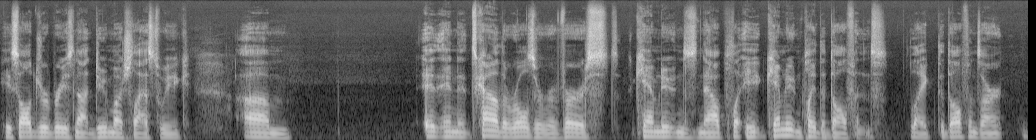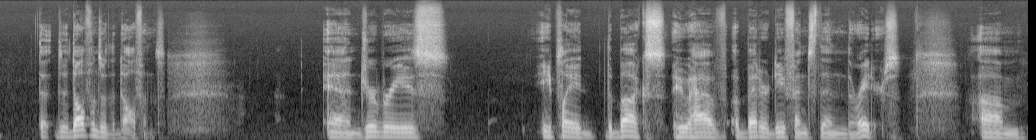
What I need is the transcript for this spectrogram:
He saw Drew Brees not do much last week. Um, and, and it's kind of the roles are reversed. Cam Newton's now play. Cam Newton played the Dolphins. Like the Dolphins aren't the, the Dolphins are the Dolphins. And Drew Brees, he played the Bucks, who have a better defense than the Raiders. Um,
